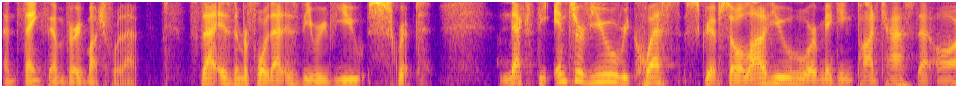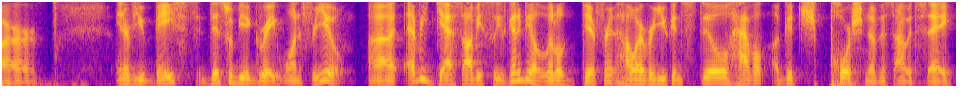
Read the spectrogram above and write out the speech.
and thank them very much for that. So that is number four. That is the review script. Next, the interview request script. So a lot of you who are making podcasts that are interview based, this would be a great one for you. Uh, every guest obviously is going to be a little different. However, you can still have a, a good portion of this, I would say,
